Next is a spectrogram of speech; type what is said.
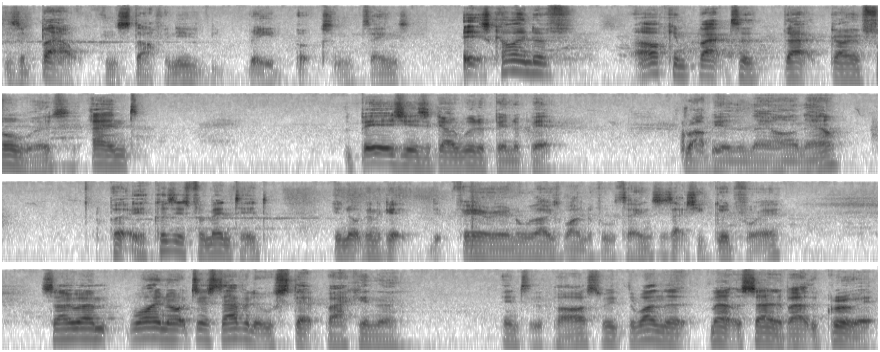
was about and stuff, and you read books and things. It's kind of harking back to that going forward, and the beers years ago would have been a bit grubbier than they are now. But because it's fermented, you're not going to get diphtheria and all those wonderful things. It's actually good for you. So um, why not just have a little step back in the into the past? With the one that Matt was saying about the Gruit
